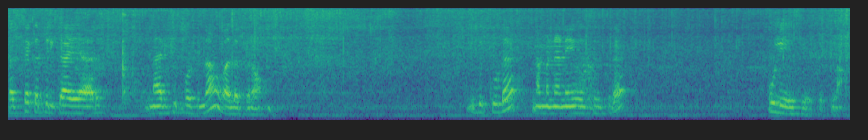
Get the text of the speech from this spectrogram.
பச்சை கத்திரிக்காயை நறுக்கி போட்டு தான் வதக்குறோம். இது கூட நம்ம நினைவு வச்சுருக்கிற புளியை சேர்த்துக்கலாம்.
